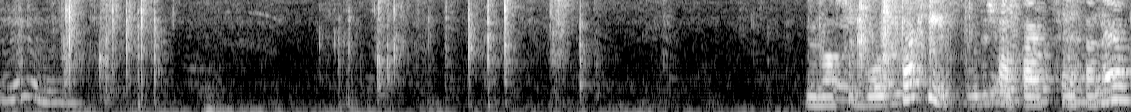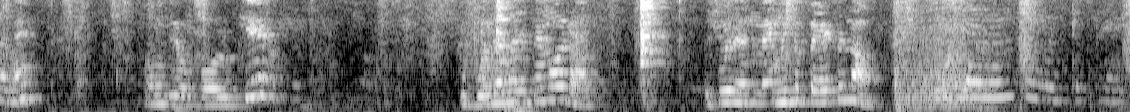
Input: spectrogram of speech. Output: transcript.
Hum. E o nosso bolo tá aqui. Vou deixar uma parte sem canela, né? Vamos ver o bolo aqui. O bolo é mais demorado. Júlia, não é muito perto, não. Eu não tô muito perto.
